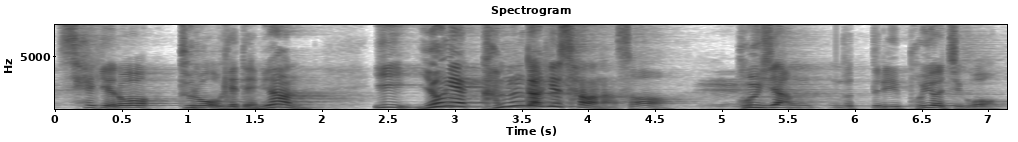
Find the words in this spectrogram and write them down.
세계로 들어오게 되면 이 영의 감각이 살아나서 보이지 않는 것들이 보여지고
